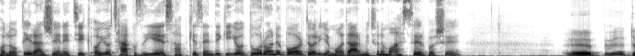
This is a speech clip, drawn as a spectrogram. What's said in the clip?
حالا غیر از ژنتیک آیا تغذیه سبک زندگی یا دوران بارداری مادر می‌تونه مؤثر باشه؟ ببینید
